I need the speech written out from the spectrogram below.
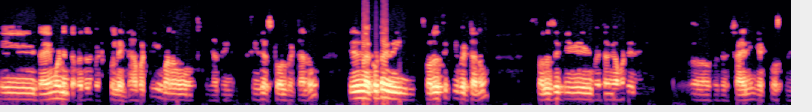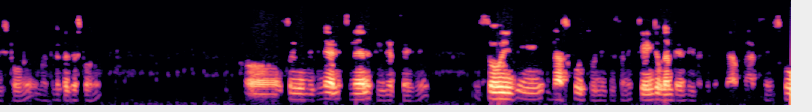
ఈ డైమండ్ ఇంత పెద్దది పెట్టుకోలేదు కాబట్టి మనం సీజర్ స్టోన్ పెట్టాను. ఇది కాకుండా ఇది సరస్సుకి పెట్టాను. సరస్సుకి పెట్టాను కాబట్టి ఇది కొంచెం షైనింగ్ ఎక్కువ వస్తుంది స్టోన్ మధ్యలో పెద్ద స్టోన్ సో ఇవి మిగిలిన చిన్న సీజర్ చేయండి సో ఇది నా స్కూ చూడండి చేంజ్ ఉందంటే బ్యాక్ సైడ్ స్కూ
